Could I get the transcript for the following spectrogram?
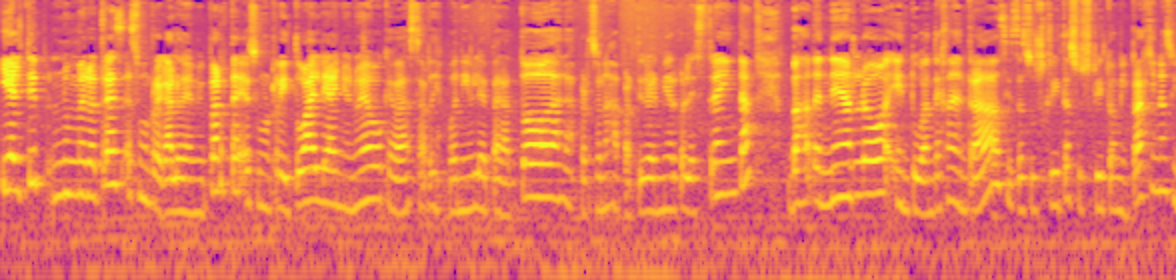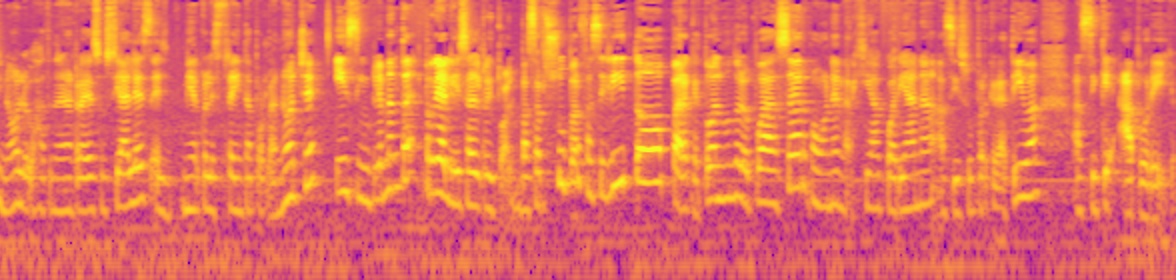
Y el tip número 3 es un regalo de mi parte, es un ritual de año nuevo que va a estar disponible para todas las personas a partir del miércoles 30. Vas a tenerlo en tu bandeja de entrada, si estás suscrita, suscrito a mi página, si no, lo vas a tener en redes sociales el miércoles 30 por la noche y simplemente realiza el ritual. Va a ser súper facilito para que todo el mundo lo pueda hacer con una energía acuariana así súper creativa, así que a por ello.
